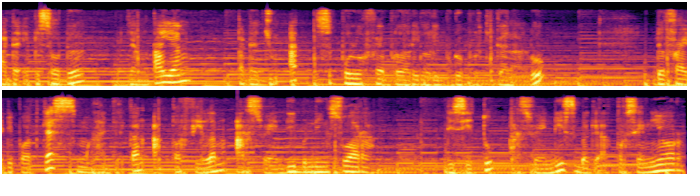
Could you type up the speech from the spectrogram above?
pada episode yang tayang pada Jumat 10 Februari 2023 lalu, The Friday Podcast menghadirkan aktor film Arswendi Bening Suara. Di situ, Arswendi sebagai aktor senior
